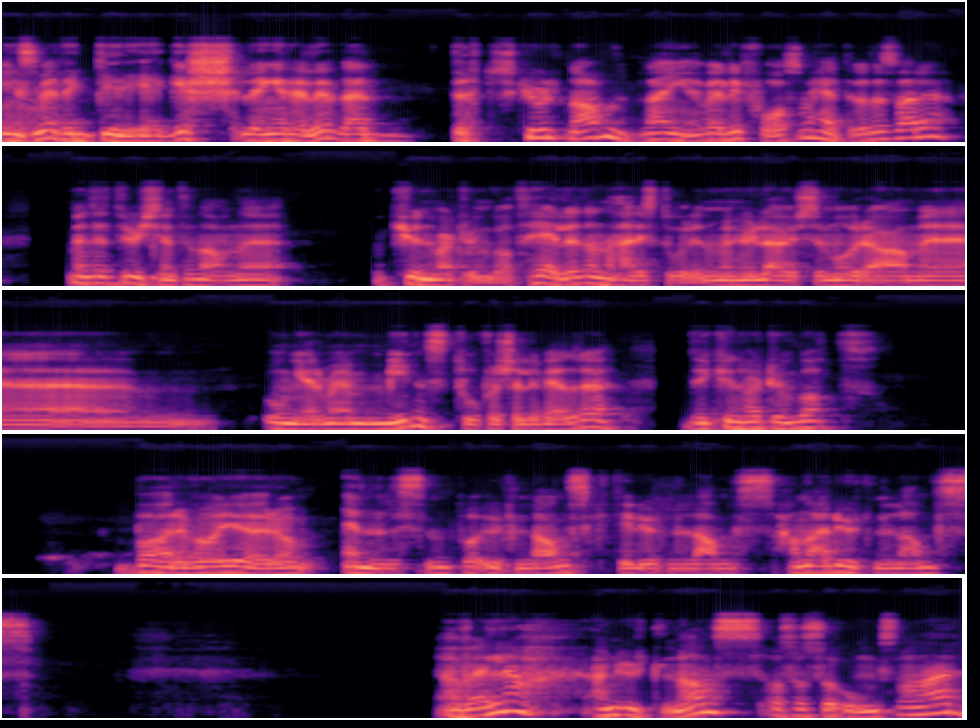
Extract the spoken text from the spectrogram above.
Ingen som heter Gregers lenger heller. Det er dødskult navn. Det er ingen, veldig få som heter det, dessverre. Men dette ukjente navnet kunne vært unngått. Hele denne her historien med hun lause mora med unger med minst to forskjellige fedre. Det kunne vært unngått. Bare ved å gjøre om endelsen på utenlandsk til utenlands. Han er utenlands. Ja vel, ja. Er han utenlands, også så ung som han er?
